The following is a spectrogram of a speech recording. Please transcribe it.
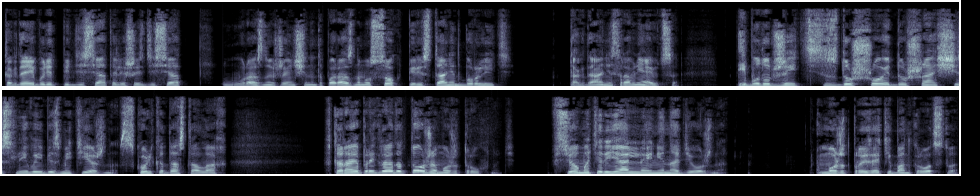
когда ей будет пятьдесят или шестьдесят. У разных женщин это по-разному. Сок перестанет бурлить. Тогда они сравняются. И будут жить с душой душа, счастливо и безмятежно, сколько даст Аллах. Вторая преграда тоже может рухнуть. Все материальное ненадежно. Может произойти банкротство,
